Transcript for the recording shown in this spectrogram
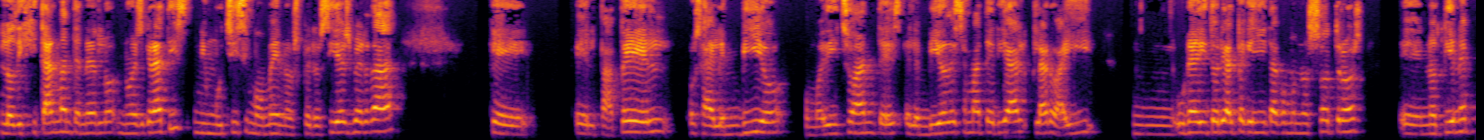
lo digital mantenerlo no es gratis ni muchísimo menos, pero sí es verdad que el papel, o sea, el envío, como he dicho antes, el envío de ese material, claro, ahí mm, una editorial pequeñita como nosotros eh, no tiene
